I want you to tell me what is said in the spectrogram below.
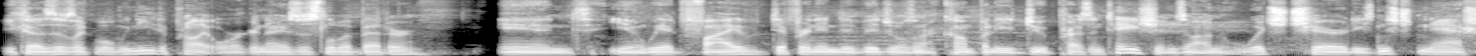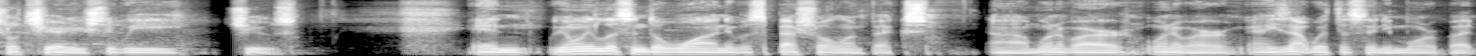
because it was like, well, we need to probably organize this a little bit better. And you know, we had five different individuals in our company do presentations on which charities, which national charities should we choose. and we only listened to one. It was Special Olympics. Um, one of our one of our he's not with us anymore, but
